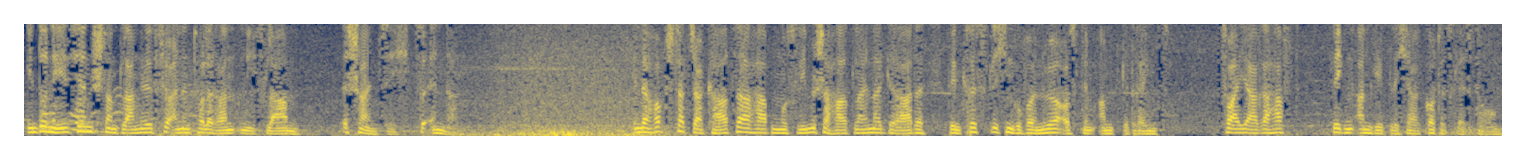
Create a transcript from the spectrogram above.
Indonesien stand lange für einen toleranten Islam. Es scheint sich zu ändern. In der Hauptstadt Jakarta haben muslimische Hardliner gerade den christlichen Gouverneur aus dem Amt gedrängt. Zwei Jahre Haft wegen angeblicher Gotteslästerung.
